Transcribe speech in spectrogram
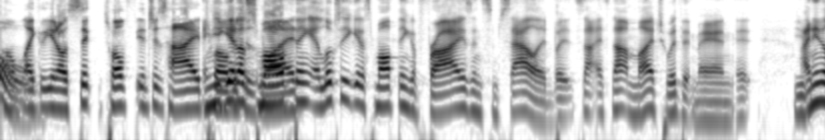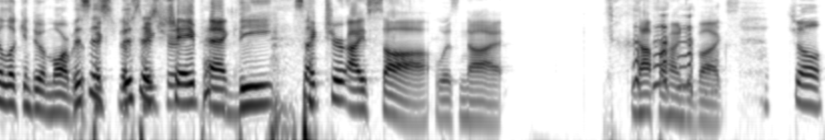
Oh, like you know six, 12 inches high and you get a small wide. thing. It looks like you get a small thing of fries and some salad, but it's not. It's not much with it, man. It, You- I need to look into it more. But this is pic- this is picture- chapek The picture I saw was not not for hundred bucks. Joel,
